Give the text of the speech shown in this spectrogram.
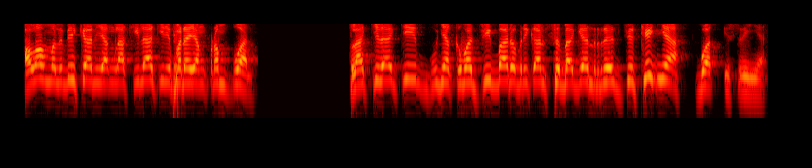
Allah melebihkan yang laki-laki daripada yang perempuan. Laki-laki punya kewajiban memberikan sebagian rezekinya buat istrinya.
